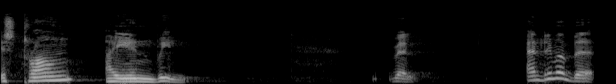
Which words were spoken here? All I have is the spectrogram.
a strong iron will. Well, and remember,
